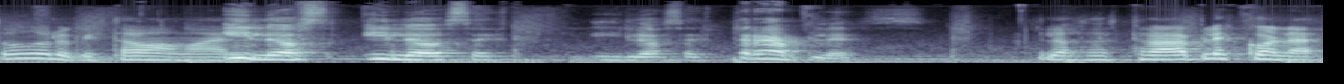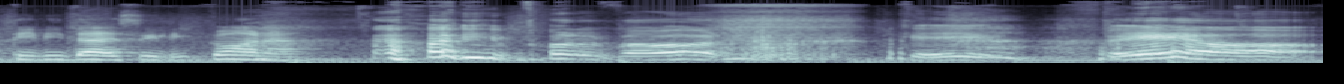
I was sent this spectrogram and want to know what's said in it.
Todo lo que estaba mal. Y los, y los, y los straples. Los straples con las tiritas de silicona. Ay, por favor. Qué feo.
